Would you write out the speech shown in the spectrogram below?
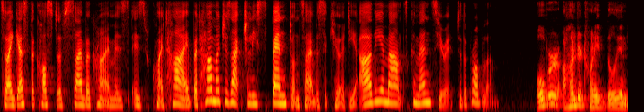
So I guess the cost of cybercrime is is quite high, but how much is actually spent on cybersecurity? Are the amounts commensurate to the problem? Over $120 billion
